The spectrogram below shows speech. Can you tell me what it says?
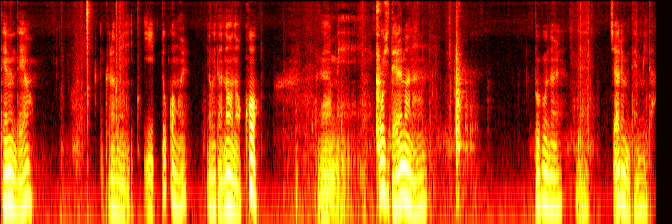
되는데요. 그러면 이 뚜껑을 여기다 넣어 놓고 그 다음에 꽃이 될 만한 부분을 자르면 됩니다.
